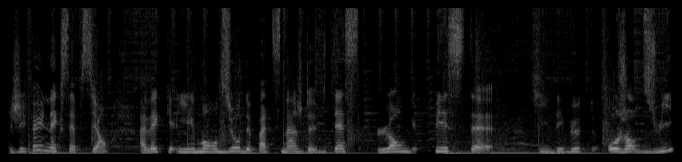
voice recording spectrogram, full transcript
j'ai fait une exception avec les mondiaux de patinage de vitesse longue piste qui débutent aujourd'hui.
